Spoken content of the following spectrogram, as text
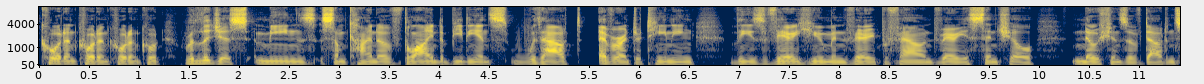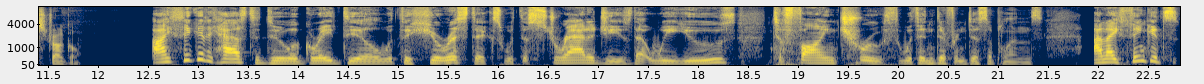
quote unquote unquote unquote religious means some kind of blind obedience without ever entertaining these very human, very profound, very essential notions of doubt and struggle? I think it has to do a great deal with the heuristics, with the strategies that we use to find truth within different disciplines. And I think it's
